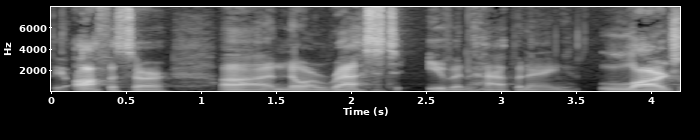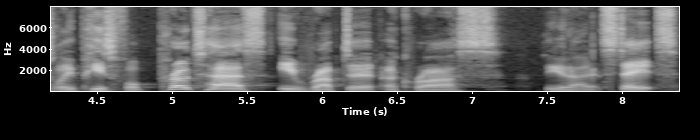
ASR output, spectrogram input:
the officer, uh, no arrest even happening. Largely peaceful protests erupted across the United States,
